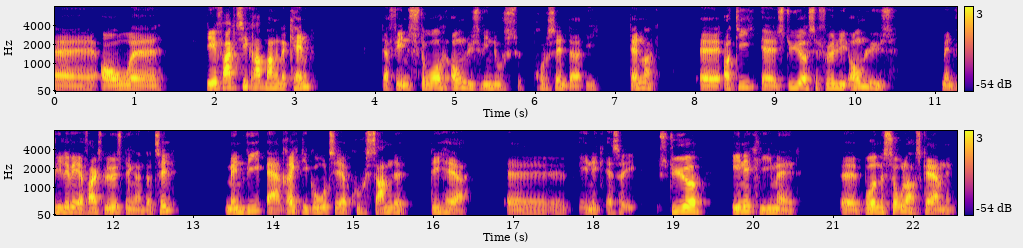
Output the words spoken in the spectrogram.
Øh, og øh, det er faktisk ikke ret mange, der kan. Der findes store ovenlysvinduesproducenter i Danmark, øh, og de øh, styrer selvfølgelig ovenlys, men vi leverer faktisk løsningerne dertil. Men vi er rigtig gode til at kunne samle det her, øh, altså styre indeklimaet, øh, både med solafskærmning.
